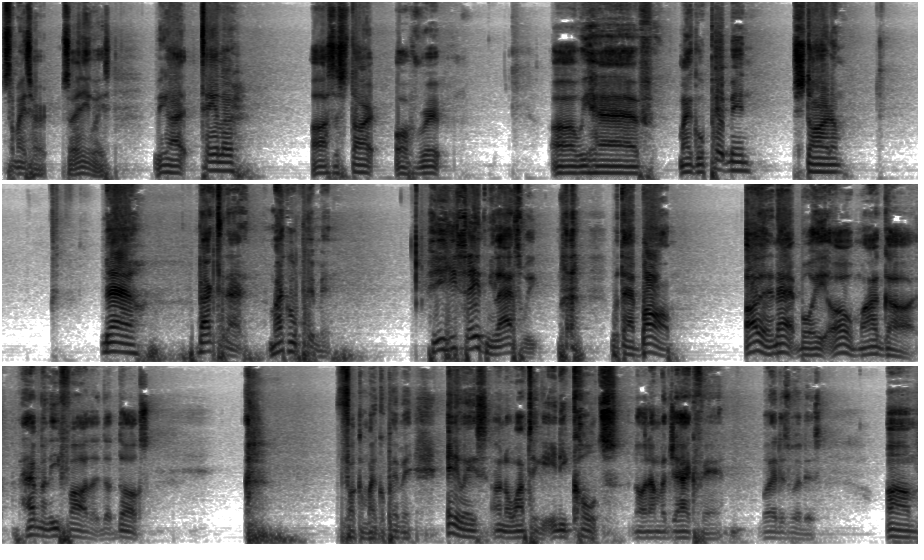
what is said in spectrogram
somebody's hurt. So, anyways, we got Taylor uh, to start off rip. Uh, we have Michael Pittman, start him. Now, back to that. Michael Pittman. He he saved me last week with that bomb. Other than that, boy, oh my God. Heavenly Father, the dogs. Fucking Michael Pittman. Anyways, I don't know why I'm taking any Colts, knowing I'm a Jack fan. But it is what it is. Um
